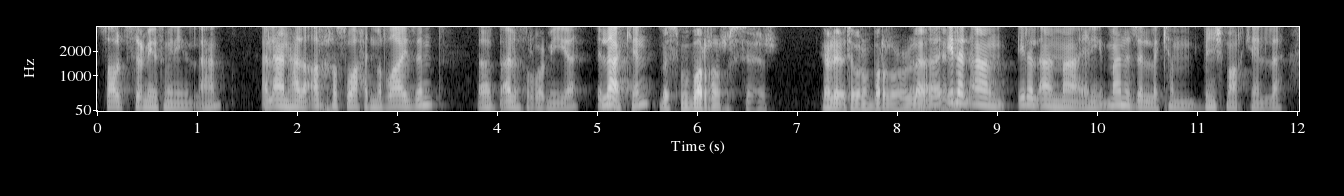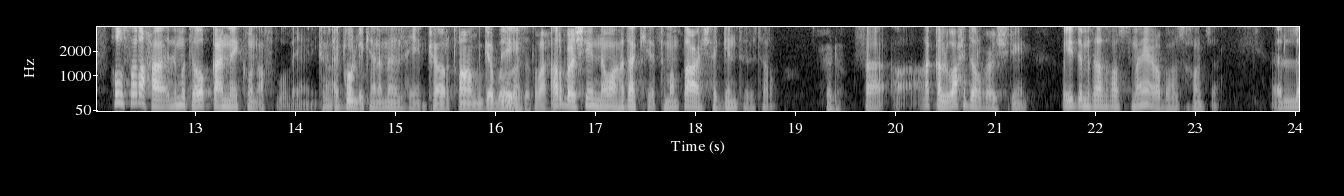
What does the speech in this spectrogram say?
صار ب 980 الآن. الآن هذا أرخص واحد من رايزن ب 1400 لكن بس مبرر السعر. هل يعتبر مبرر ولا لا؟ آه، يعني إلى الآن إلى الآن ما يعني ما نزل له كم بنش ماركين له. هو صراحة المتوقع إنه يكون أفضل يعني. أقول لك أنا من الحين. كارقام قبل إيه، لا تطلع 24 نواة هذاك 18 حق إنتل ترى. حلو. فأقل واحد 24 ويبدا من 3.8 إلى 4.5 ال-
